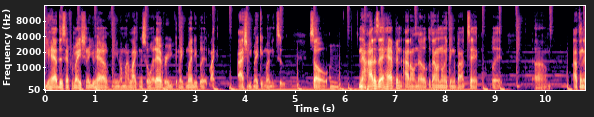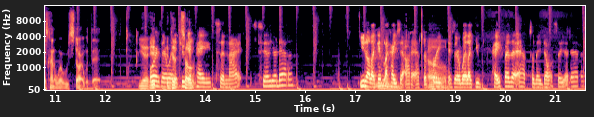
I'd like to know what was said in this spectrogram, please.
you have this information or you have you know my likeness or whatever you can make money but like i should be making money too. So Mm. now how does that happen? I don't know because i don't know anything about tech but um i think that's kind of where we start with that Yeah. Or it- is there a way do- that you so- can pay to not sell your data? You know, like it's like how you hmm. said all the apps are free. Oh. Is there a way like you pay for the app so they don't sell your data?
